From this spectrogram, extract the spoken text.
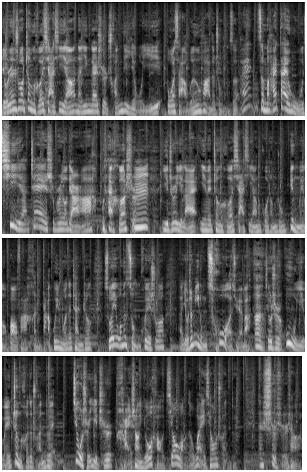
有人说郑和下西洋，那应该是传递友谊、播撒文化的种子。哎，怎么还带武器呀？这是不是有点啊不太合适？嗯，一直以来，因为郑和下西洋的过程中并没有爆发很大规模的战争，所以我们总会说，呃，有这么一种错觉吧？嗯，就是误以为郑和的船队。就是一支海上友好交往的外交船队，但事实上啊，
